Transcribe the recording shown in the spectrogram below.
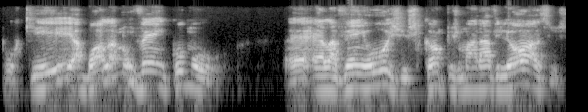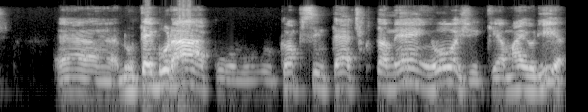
porque a bola não vem como é, ela vem hoje, os campos maravilhosos, é, não tem buraco, o campo sintético também, hoje, que é a maioria.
